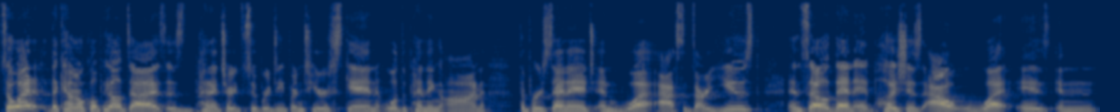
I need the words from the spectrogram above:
So, what the chemical peel does is penetrate super deep into your skin, well, depending on the percentage and what acids are used. And so then it pushes out what is in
